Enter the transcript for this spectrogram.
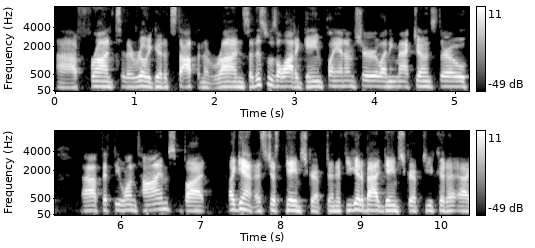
uh, front. They're really good at stopping the run. So this was a lot of game plan, I'm sure, letting Mac Jones throw uh, 51 times. But again, it's just game script. And if you get a bad game script, you could uh,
